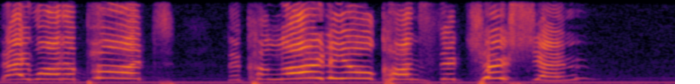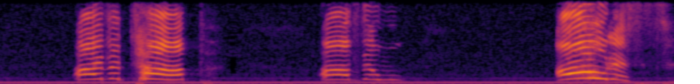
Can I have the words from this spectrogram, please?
They want to put the colonial constitution over top of the w- oldest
